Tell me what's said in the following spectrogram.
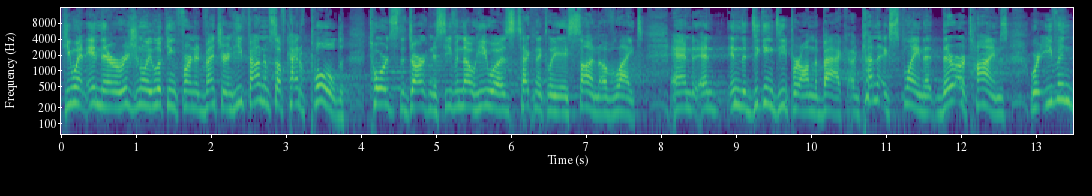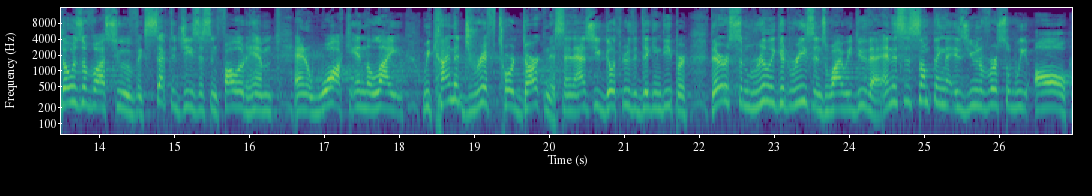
he went in there originally looking for an adventure, and he found himself kind of pulled towards the darkness, even though he was technically a son of light. And, and in the digging deeper on the back, I kind of explained that there are times where even those of us who have accepted Jesus and followed him and walk in the light, we kind of drift toward darkness. And as you go through the digging deeper, there are some really good reasons why we do that. And this is something that is universal. We all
